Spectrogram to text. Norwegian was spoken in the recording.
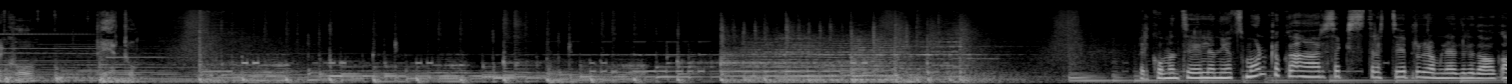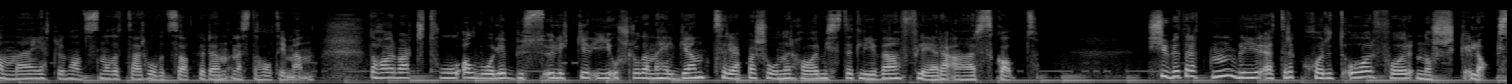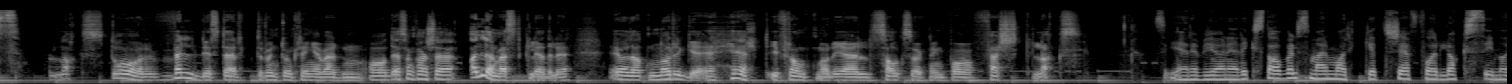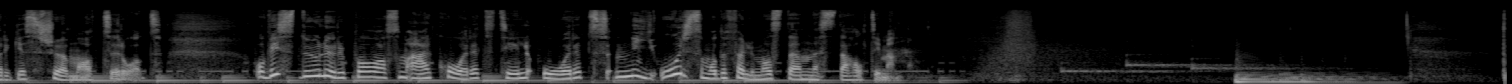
NRK P2. Velkommen til Nyhetsmorgen. Klokka er 6.30. Programleder i dag Anne Jetlund Hansen, og dette er hovedsaker den neste halvtimen. Det har vært to alvorlige bussulykker i Oslo denne helgen. Tre personer har mistet livet, flere er skadd. 2013 blir et rekordår for norsk laks. Laks står veldig sterkt rundt omkring i verden, og det som kanskje er aller mest gledelig, er jo det at Norge er helt i front når det gjelder salgsøkning på fersk laks sier Bjørn Erik Stabel, som er markedssjef for laks i Norges sjømatråd. Og hvis du lurer på hva som er kåret til årets nyord, så må du følge med oss den neste halvtimen.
